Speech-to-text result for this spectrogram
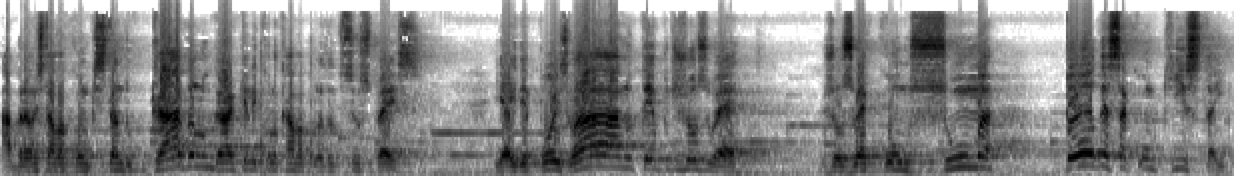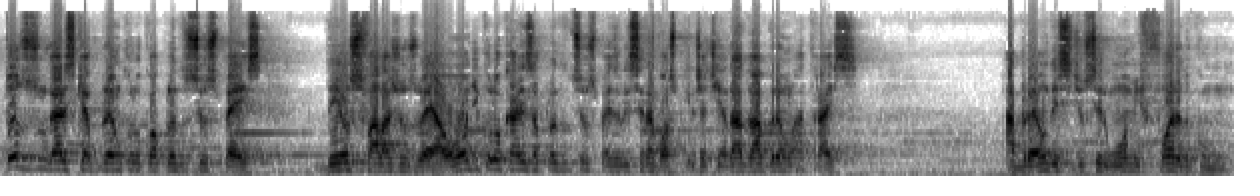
Abraão estava conquistando cada lugar que ele colocava a planta dos seus pés. E aí depois, lá no tempo de Josué, Josué consuma toda essa conquista em todos os lugares que Abraão colocou a planta dos seus pés. Deus fala a Josué: aonde colocares a planta dos seus pés, ali será vosso, porque ele já tinha dado a Abraão lá atrás. Abraão decidiu ser um homem fora do comum,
